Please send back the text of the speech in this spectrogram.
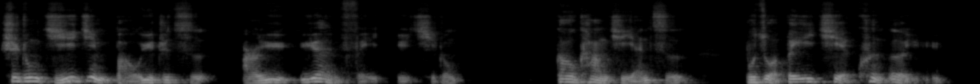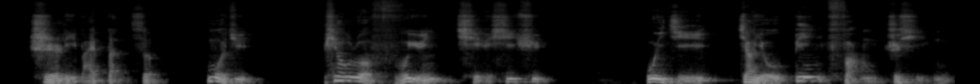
诗中极尽宝玉之词，而欲怨匪于其中，高亢其言辞，不作悲切困厄语，是李白本色。末句飘若浮云且西去，未几将有宾访之行。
